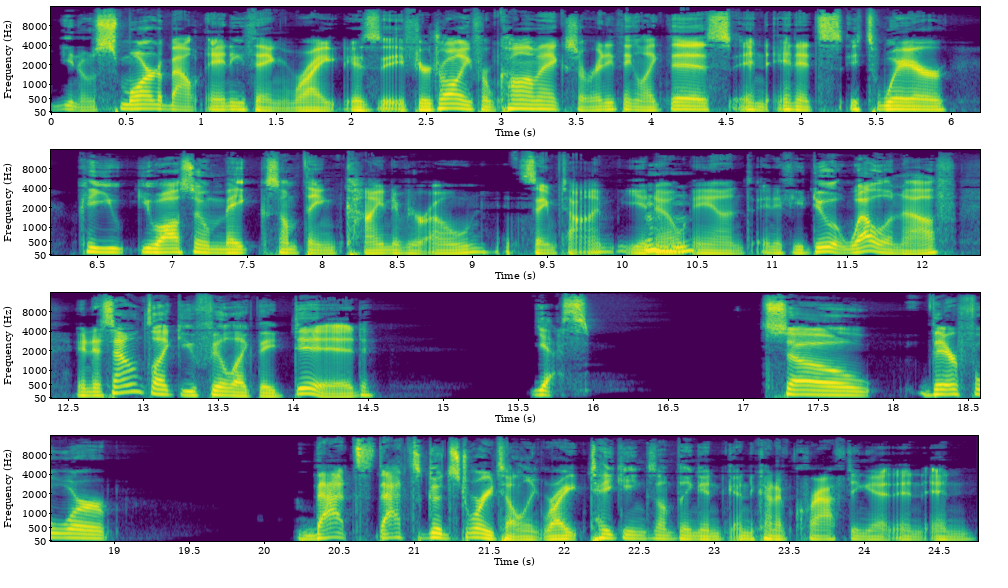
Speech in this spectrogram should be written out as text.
you know, smart about anything, right? Is if you're drawing from comics or anything like this, and and it's it's where okay, you you also make something kind of your own at the same time, you know, Mm-hmm. and and if you do it well enough, and it sounds like you feel like they did, Yes. so therefore that's that's good storytelling right taking something and, and kind of crafting it and and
